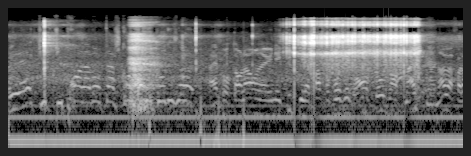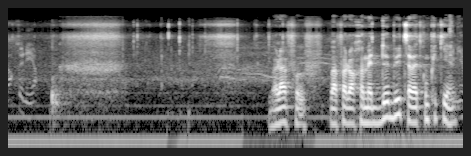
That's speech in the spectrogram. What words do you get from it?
L'équipe qui prend l'avantage contre le cours du jeu. Ouais, pourtant là, on a une équipe qui n'a pas proposé grand chose dans ce match. Maintenant, il va falloir tenir. Voilà, faut, va falloir remettre deux buts, ça va être compliqué. Hein. hein.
